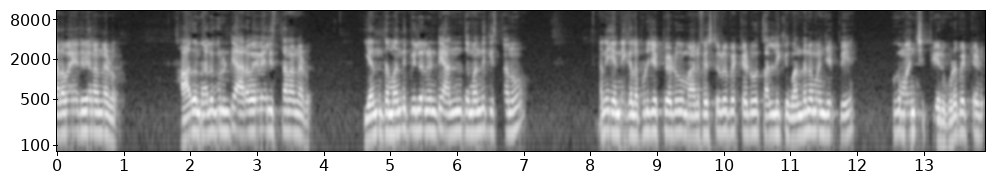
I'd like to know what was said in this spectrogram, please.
నలభై ఐదు వేలు అన్నాడు కాదు నలుగురుంటే అరవై వేలు ఇస్తానన్నాడు ఎంతమంది పిల్లలుంటే అంతమందికి ఇస్తాను అని ఎన్నికలప్పుడు చెప్పాడు మేనిఫెస్టోలో పెట్టాడు తల్లికి వందనం అని చెప్పి ఒక మంచి పేరు కూడా పెట్టాడు.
